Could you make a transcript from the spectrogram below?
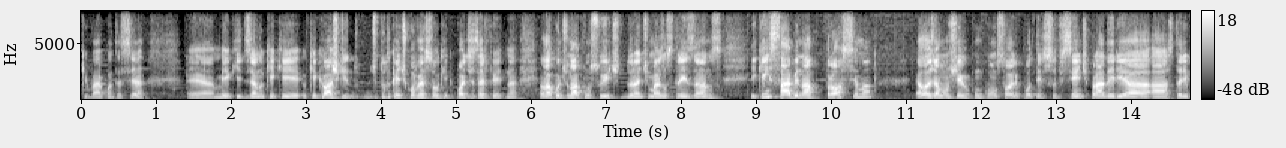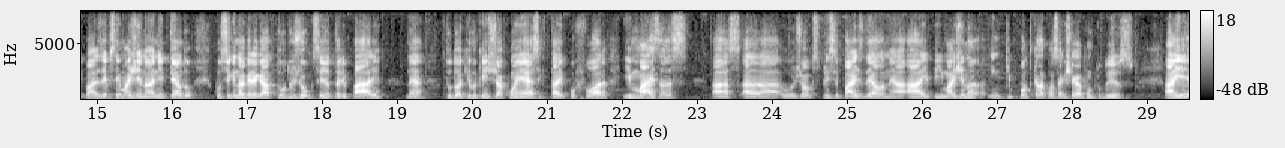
que vai acontecer, é, meio que dizendo o que, que, o que, que eu acho que de tudo que a gente conversou, o que, que pode ser feito, né? Ela vai continuar com o Switch durante mais uns três anos e quem sabe na próxima ela já não chega com um console potente suficiente para aderir às third parties. Aí você imagina, a Nintendo conseguindo agregar todo o jogo que seja third party, né? Tudo aquilo que a gente já conhece, que está aí por fora, e mais as, as, a, os jogos principais dela, né? A, a IP. Imagina em que ponto que ela consegue chegar com tudo isso. Aí,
